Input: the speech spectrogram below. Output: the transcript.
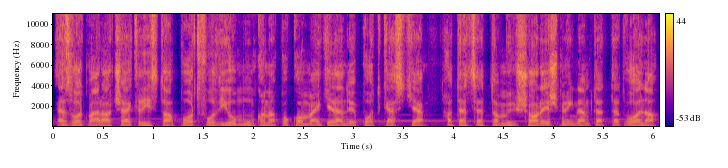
Ez volt már a checklist a Portfólió munkanapokon megjelenő podcastje. Ha tetszett a műsor, és még nem tetted volna,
